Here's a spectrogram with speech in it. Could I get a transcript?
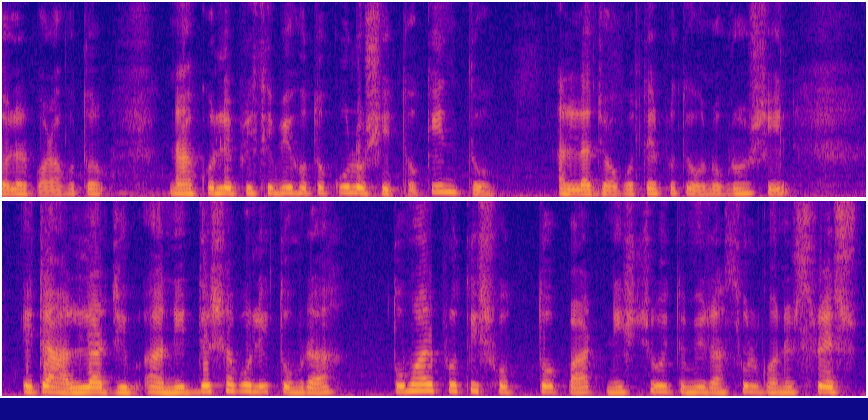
দলের পরাভূত না করলে পৃথিবী হতো কুলসিত। কিন্তু আল্লাহ জগতের প্রতি অনুগ্রহশীল। এটা আল্লাহর জীব নির্দেশাবলী। তোমরা, তোমার প্রতি সত্য পাঠ নিশ্চয়ই তুমি রাসুলগণের শ্রেষ্ঠ।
